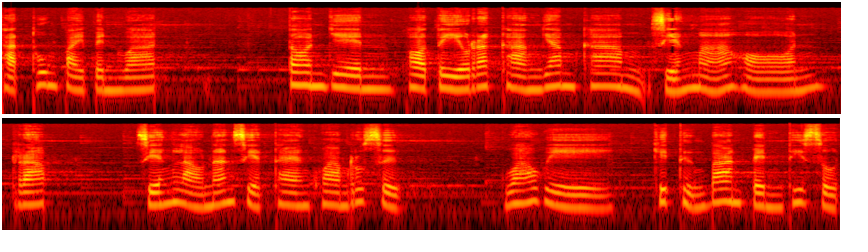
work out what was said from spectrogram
ถัดทุ่งไปเป็นวัด ตอนเย็นพอตีรักคางย่ำค่ำเสียงหมาหอน รับ เสียงเหล่านั้นเสียดแทงความรู้สึก ว้าเว คิดถึงบ้านเป็นที่สุด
